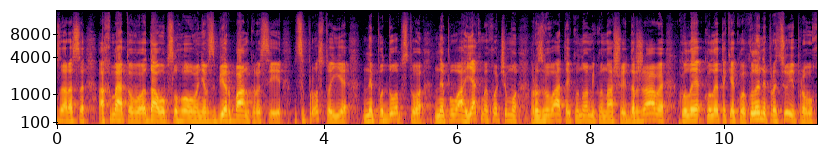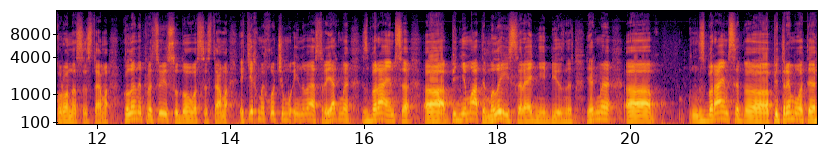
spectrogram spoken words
зараз Ахметов дав обслуговування в Збірбанк Росії. Це просто є неподобство, неповага. Як ми хочемо розвивати економіку нашої держави, коли, коли таке коли не працює правоохоронна система, коли не працює судова система, яких ми хочемо інвестори, як ми збираємося е, піднімати малий і середній бізнес, як ми. Збираємося е, підтримувати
